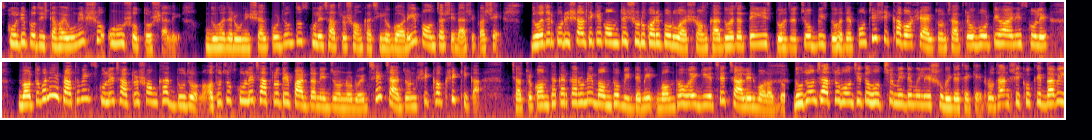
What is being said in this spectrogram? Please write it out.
স্কুলটি প্রতিষ্ঠা হয় উনিশশো উনসত্তর সালে। দুহাজার উনিশ সাল পর্যন্ত স্কুলে ছাত্র সংখ্যা ছিল গড়ে পঞ্চাশের আশেপাশে। দু হাজার কুড়ি সাল থেকে কমতে শুরু করে পড়ুয়ার সংখ্যা। দু হাজার তেইশ দু হাজার চব্বিশ দু হাজার পঁচিশ শিক্ষাবর্ষে একজন ছাত্রও ভর্তি হয়নি স্কুলে। বর্তমানে এই প্রাথমিক স্কুলে ছাত্র সংখ্যা দুজন, অথচ স্কুলে ছাত্রদের পাঠদানের জন্য রয়েছে চারজন শিক্ষক, শিক্ষিকা। ছাত্র কম থাকার কারণে বন্ধ মিড ডে মিল বন্ধ হয়ে গিয়েছে চালের বরাদ্দ। দুজন ছাত্র বঞ্চিত হচ্ছে মিড ডে মিলের সুবিধে থেকে। প্রধান শিক্ষকের দাবি,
